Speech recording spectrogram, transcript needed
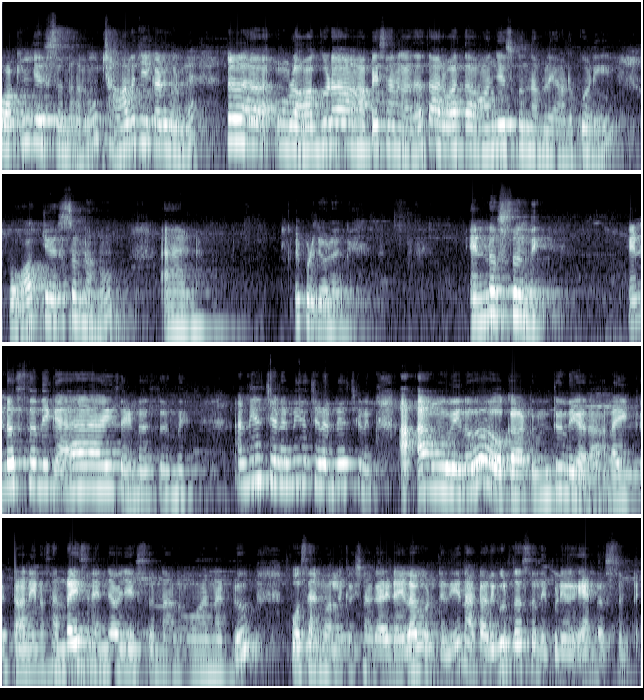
వాకింగ్ చేస్తున్నాను చాలా చీకటిగా ఉండే. వ్లాగ్ కూడా ఆపేసాను కదా తర్వాత ఆన్ చేసుకుందాంలే అనుకొని వాక్ చేస్తున్నాను. అండ్ ఇప్పుడు చూడండి. ఎండ్ వస్తుంది ఎండ్ వస్తుంది గాయస్ ఎండ వస్తుంది అన్నీ వచ్చాడు అన్నీ వచ్చాడు అన్నీ వచ్చాడు ఆ- మూవీలో ఒకటి ఉంటుంది కదా లైక్ నేను సన్ రైజ్ని ఎంజాయ్ చేస్తున్నాను అన్నట్టు పోసాన్ మురళీకృష్ణ గారి డైలాగ్ ఉంటుంది నాకు అది గుర్తొస్తుంది ఇప్పుడు ఎండ్ వస్తుంటే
